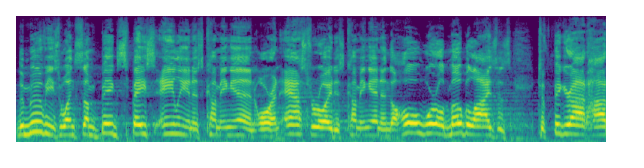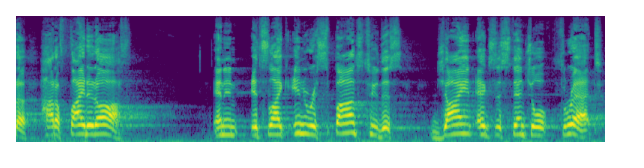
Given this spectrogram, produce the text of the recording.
the movies when some big space alien is coming in or an asteroid is coming in and the whole world mobilizes to figure out how to, how to fight it off. And in, it's like in response to this giant existential threat,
